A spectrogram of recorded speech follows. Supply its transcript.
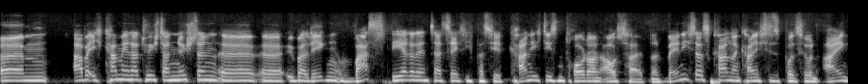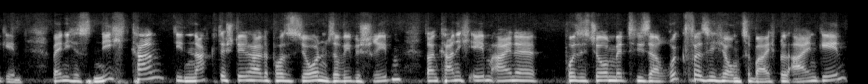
Ähm, Aber ich kann mir natürlich dann nüchtern äh, äh, überlegen, was wäre denn tatsächlich passiert? Kann ich diesen Drawdown aushalten? Und wenn ich das kann, dann kann ich diese Position eingehen. Wenn ich es nicht kann, die nackte Stillhalteposition, so wie beschrieben, dann kann ich eben eine Position mit dieser Rückversicherung zum Beispiel eingehen.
